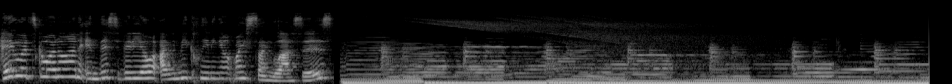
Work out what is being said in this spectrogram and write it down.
Hey, what's going on? In this video, I'm gonna be cleaning out my sunglasses.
